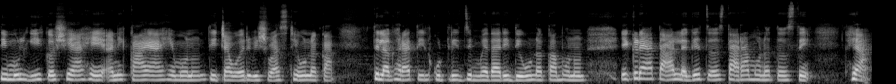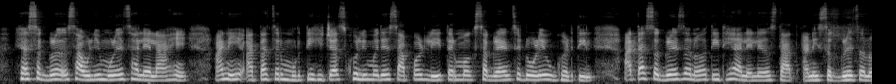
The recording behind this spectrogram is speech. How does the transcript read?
ती मुलगी कशी आहे आणि काय आहे म्हणून तिच्यावर विश्वास ठेवू नका. तिला घरातील कुठली जिम्मेदारी देऊ नका म्हणून. इकडे आता लगेचच तारा म्हणत असते ह्या ह्या सगळं सावलीमुळे झालेलं आहे. आणि आता जर मूर्ती हिच्याच खोलीमध्ये सापडली तर मग सगळ्यांचे डोळे उघडतील. आता सगळेजण तिथे आलेले असतात आणि सगळेजण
